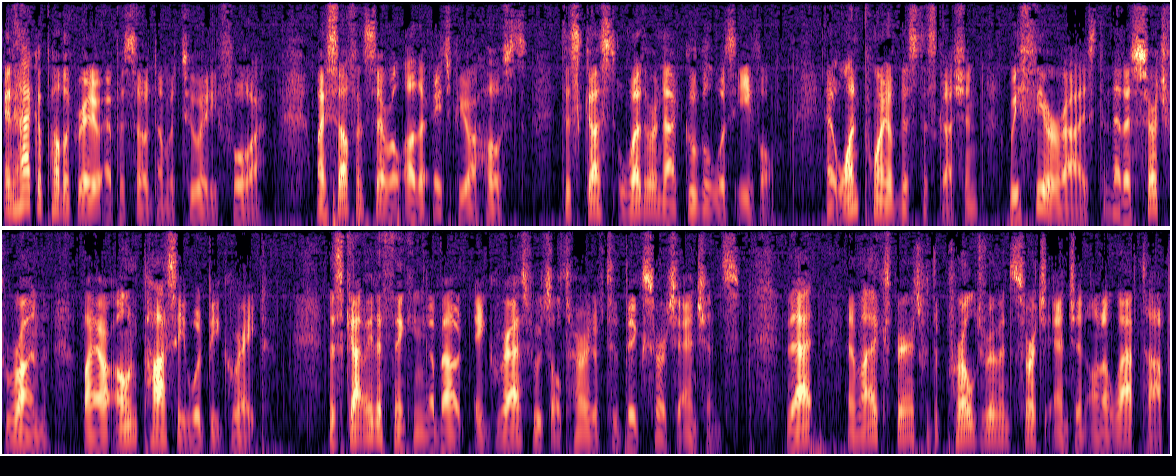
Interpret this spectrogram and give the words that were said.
in Hacker Public Radio episode number 284, myself and several other HPR hosts discussed whether or not Google was evil. At one point of this discussion, we theorized that a search run by our own posse would be great. This got me to thinking about a grassroots alternative to big search engines. That, and my experience with the Perl-driven search engine on a laptop,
